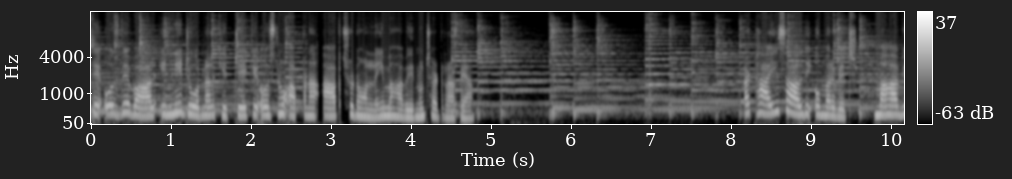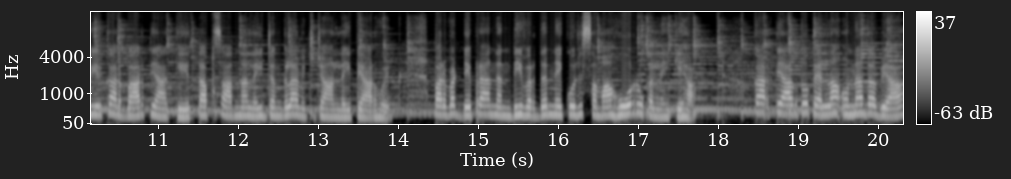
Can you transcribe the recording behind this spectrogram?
ਤੇ ਉਸ ਦੇ ਵਾਲ ਇੰਨੀ ਜ਼ੋਰ ਨਾਲ ਖਿੱਚੇ ਕਿ ਉਸ ਨੂੰ ਆਪਣਾ ਆਪ ਛੁਡਾਉਣ ਲਈ ਮਹਾਵੀਰ ਨੂੰ ਛੱਡਣਾ ਪਿਆ। 28 ਸਾਲ ਦੀ ਉਮਰ ਵਿੱਚ ਮਹਾਵੀਰ ਘਰ-ਬਾਰ ਤਿਆਗ ਕੇ ਤਪ ਸਾਧਨਾ ਲਈ ਜੰਗਲਾਂ ਵਿੱਚ ਜਾਣ ਲਈ ਤਿਆਰ ਹੋਏ। ਪਰ ਵੱਡੇ ਭਰਾ ਨੰਦੀਵਰਧਨ ਨੇ ਕੁਝ ਸਮਾਂ ਹੋਰ ਰੁਕਣ ਲਈ ਕਿਹਾ। ਘਰ ਤਿਆਗ ਤੋਂ ਪਹਿਲਾਂ ਉਹਨਾਂ ਦਾ ਵਿਆਹ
